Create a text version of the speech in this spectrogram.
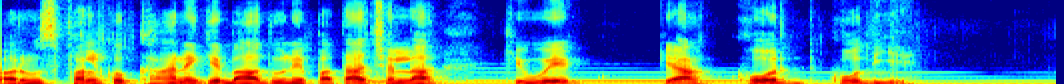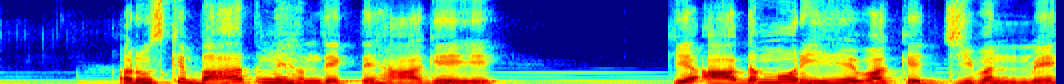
और उस फल को खाने के बाद उन्हें पता चला कि वे क्या खो खो दिए। और उसके बाद में हम देखते हैं आगे कि आदम और यहेवा के जीवन में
